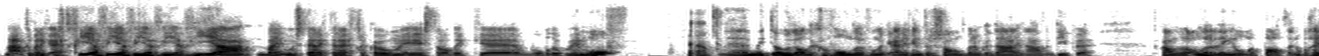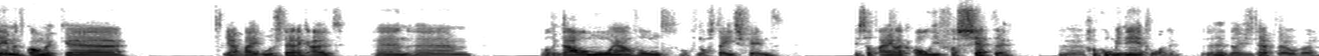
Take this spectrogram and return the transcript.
Nou, toen ben ik echt via, via, via, via, via bij Oersterk terechtgekomen. Eerst had ik bijvoorbeeld ook Wim Hof. Ja. methode had ik gevonden, vond ik erg interessant. Ben ik me daarin gaan verdiepen. Toen kwamen er andere dingen op mijn pad. En op een gegeven moment kwam ik ja, bij Oersterk uit. En um, wat ik daar wel mooi aan vond, of nog steeds vind, is dat eigenlijk al die facetten uh, gecombineerd worden. Uh, dat je het hebt over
